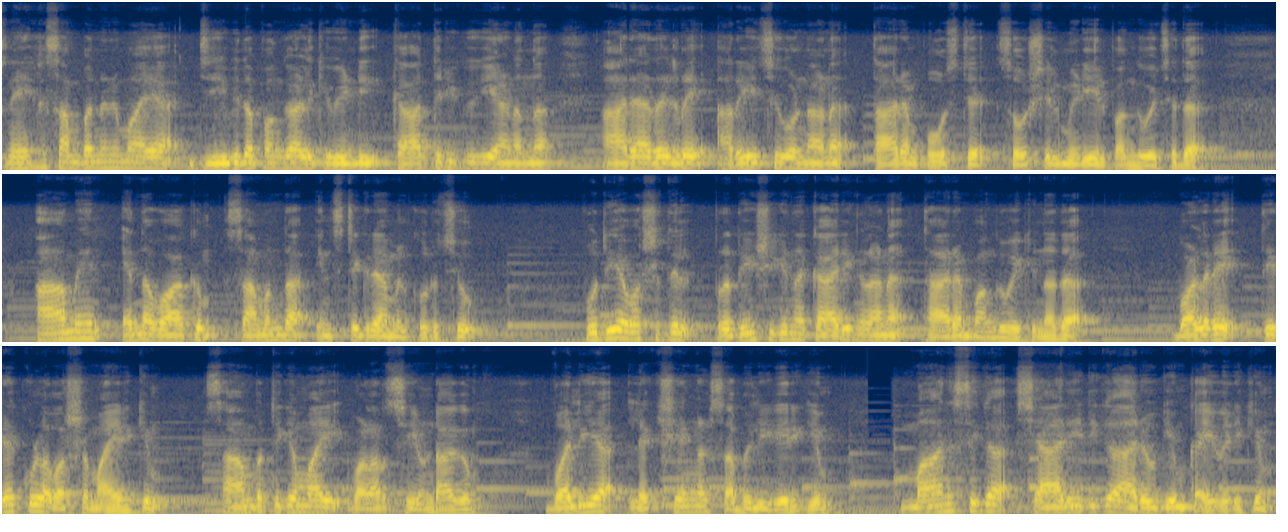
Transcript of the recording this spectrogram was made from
സ്നേഹസമ്പന്നനുമായ ജീവിത പങ്കാളിക്ക് വേണ്ടി കാത്തിരിക്കുകയാണെന്ന് ആരാധകരെ അറിയിച്ചുകൊണ്ടാണ് താരം പോസ്റ്റ് സോഷ്യൽ മീഡിയയിൽ പങ്കുവച്ചത്. ആമേൻ എന്ന വാക്കും സമന്ത ഇൻസ്റ്റഗ്രാമിൽ കുറിച്ചു. പുതിയ വർഷത്തിൽ പ്രതീക്ഷിക്കുന്ന കാര്യങ്ങളാണ് താരം പങ്കുവയ്ക്കുന്നത്. വളരെ തിരക്കുള്ള വർഷമായിരിക്കും. സാമ്പത്തികമായി വളർച്ചയുണ്ടാകും. വലിയ ലക്ഷ്യങ്ങൾ സഫലീകരിക്കും. മാനസിക ശാരീരിക ആരോഗ്യം കൈവരിക്കും.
